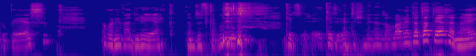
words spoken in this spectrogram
do PS Agora invadir a ERC, estamos a ficar malucos. quer dizer, quer dizer, entre nem tanto ao mar nem tanto à terra, não é?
